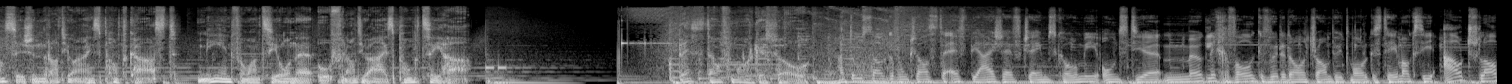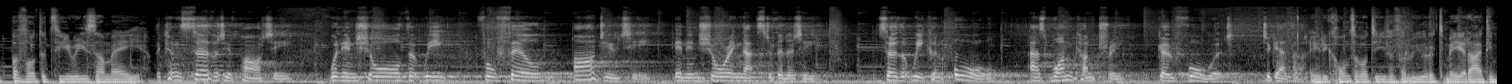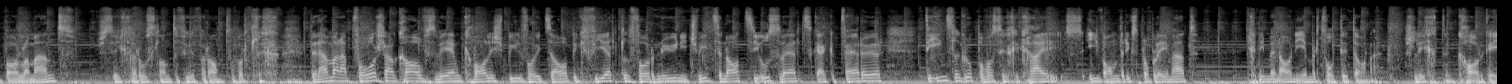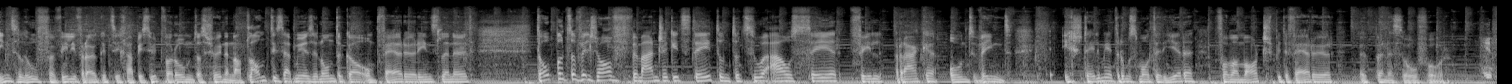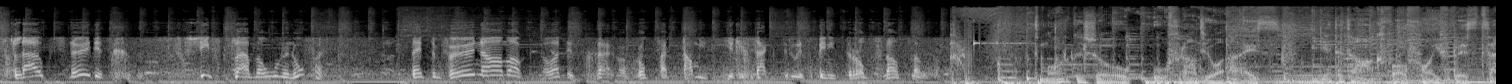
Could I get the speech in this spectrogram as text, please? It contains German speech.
Das ist ein Radio 1 Podcast. Mehr Informationen auf radio1.ch. Best auf Morgenshow. Auch die Aussagen vom geschassten FBI-Chef James Comey und die möglichen Folgen für Donald Trump heute Morgen das Thema gewesen. Auch die Schlappen von der Theresa May. The Conservative Party will ensure that we fulfil our duty in ensuring that stability so that we can all, as one country, go forward together. Ihre Konservativen verlieren die Mehrheit im Parlament. Ist sicher Russland dafür verantwortlich. Dann haben wir auch die Vorschau auf das WM-Quali-Spiel von heute Abend, Viertel vor neun. Die Schweizer Nazi auswärts gegen die Färöer. Die Inselgruppe, die sicher kein Einwanderungsproblem hat. Ich nehme an, niemand will dort hin. Schlicht ein karger Inselhaufen. Viele fragen sich auch bis heute, warum das schöne Atlantis hat müssen untergehen und die Färöerinseln nicht. Doppelt so viel Schaff für Menschen gibt es dort und dazu auch sehr viel Regen und Wind. Ich stelle mir darum das Moderieren von einem Match bei den Färöer etwa so vor. Jetzt glaubst du nicht, jetzt schifft es nach unten rauf. Mit dem Föhn haben, warte, jetzt, Gott verdammt, ich sag dir, jetzt bin ich tropfnass. Die Morgenshow auf Radio 1. Jeden Tag von 5 bis 10.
